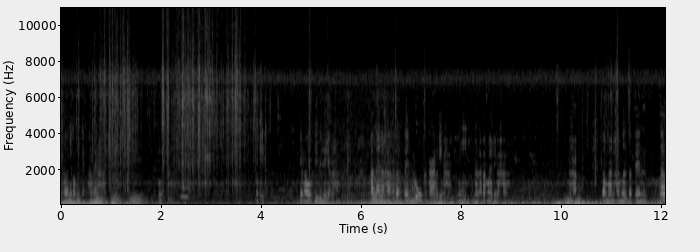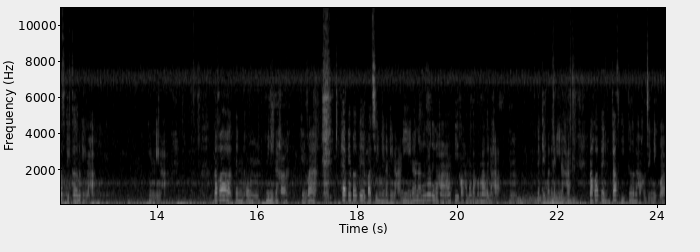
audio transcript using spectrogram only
เพราะเนี่ยก็เพิ่งแกะครั้งแรกนะโอเคเดี๋ยวเรารีวิวเลยอย่างนะคะ อันแรกนะคะก็จะเป็นรูปกับการดเองนะคะนี่น่ารักมากๆเลยนะคะนะคะต่อมานะคะเหมือนจะเป็นเจ้าสติกเกอร์นั่นเองนะคะนี่นั่นเองนะคะแล้วก็เป็นธงมินินะคะ เห็นว่า Happy Birthday ปัจจิมินั่นเองนะคะนี่น่ารักมากเลยนะคะพี่เขาทำน่ารักมากๆเลยนะคะอืมเป็นเก็บไว้เป็นอย่างนี้นะคะ แล้วก็เป็นเจ้าสติกเกอร์นะคะของจิมมี่ว่า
